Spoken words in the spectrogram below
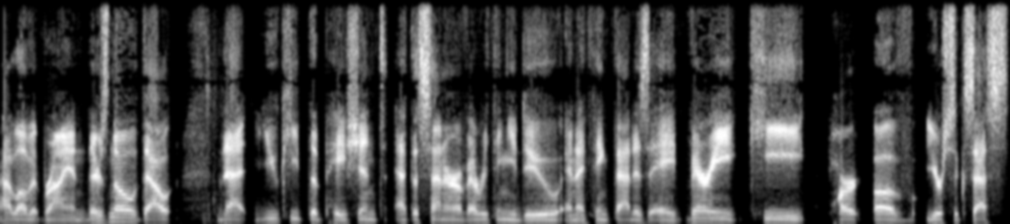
I love it, Brian. There's no doubt that you keep the patient at the center of everything you do. And I think that is a very key part of your success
